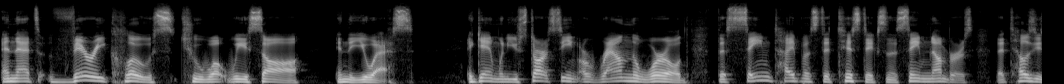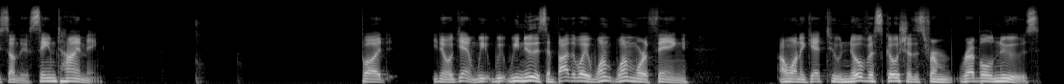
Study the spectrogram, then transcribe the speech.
And that's very close to what we saw in the US. Again, when you start seeing around the world the same type of statistics and the same numbers, that tells you something, the same timing. But, you know, again, we, we, we knew this. And by the way, one, one more thing I want to get to Nova Scotia. This is from Rebel News.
